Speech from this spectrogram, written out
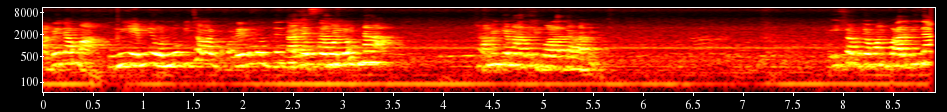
যাবে না মা। তুমি এমনি অন্য কিছু আমার ঘরের মধ্যে তাহলে বলো। না স্বামীকে পড়াতে হবে। এইসব যখন পারবি না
